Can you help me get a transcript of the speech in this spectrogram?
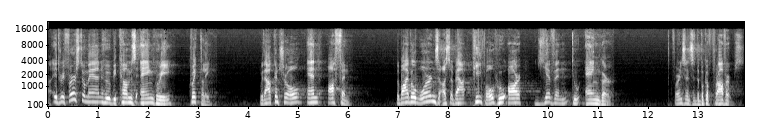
Uh, it refers to a man who becomes angry quickly, without control, and often. The Bible warns us about people who are given to anger. For instance, in the book of Proverbs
